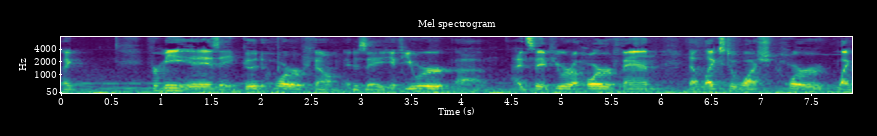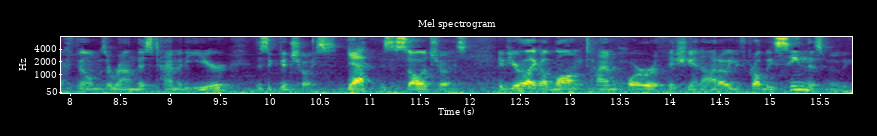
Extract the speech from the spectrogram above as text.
like for me, it is a good horror film. It is a if you were, um, I'd say if you were a horror fan that likes to watch horror like films around this time of the year, is a good choice. Yeah. is a solid choice. If you're like a long time horror aficionado, you've probably seen this movie,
